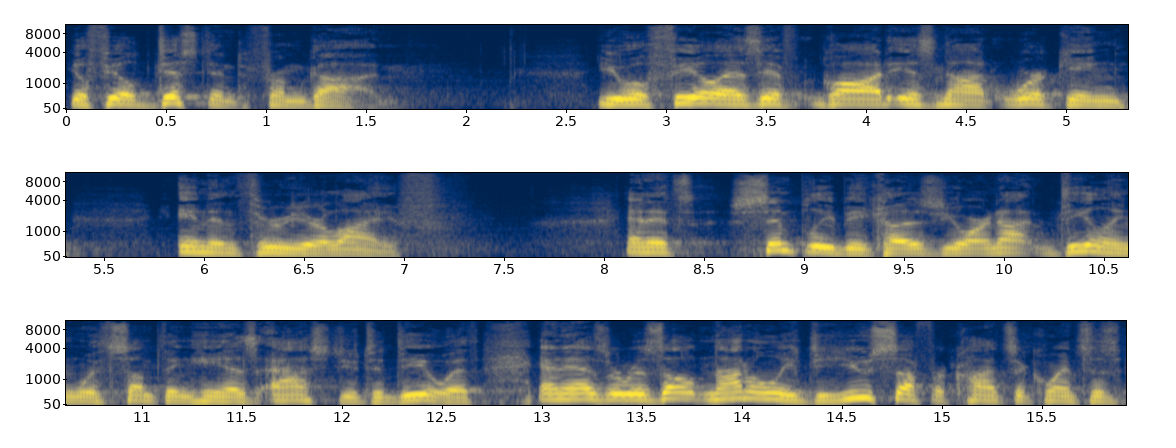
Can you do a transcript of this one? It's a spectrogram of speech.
You'll feel distant from God. You will feel as if God is not working in and through your life. And it's simply because you are not dealing with something He has asked you to deal with. And as a result, not only do you suffer consequences,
